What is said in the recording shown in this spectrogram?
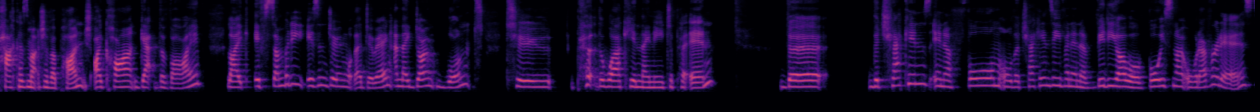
pack as much of a punch. I can't get the vibe. Like if somebody isn't doing what they're doing and they don't want to put the work in they need to put in, the the check-ins in a form or the check-ins even in a video or voice note or whatever it is,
